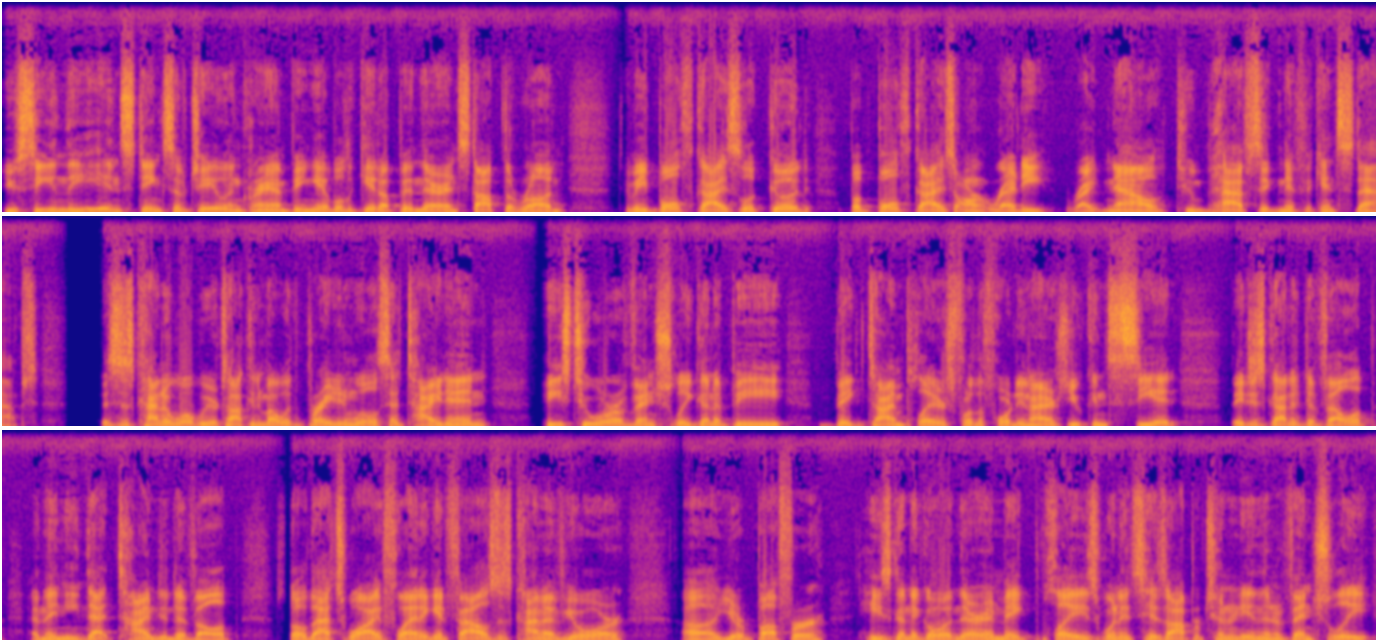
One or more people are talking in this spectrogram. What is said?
You've seen the instincts of Jalen Graham being able to get up in there and stop the run. To me, both guys look good, but both guys aren't ready right now to have significant snaps. This is kind of what we were talking about with Brayden Willis at tight end. These two are eventually going to be big time players for the 49ers. You can see it. They just got to develop and they need that time to develop. So that's why Flannigan Fowles is kind of your uh, your buffer. He's going to go in there and make plays when it's his opportunity. And then eventually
